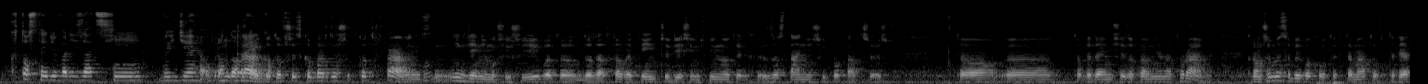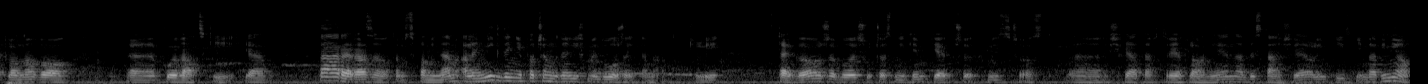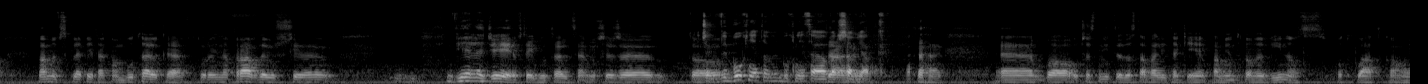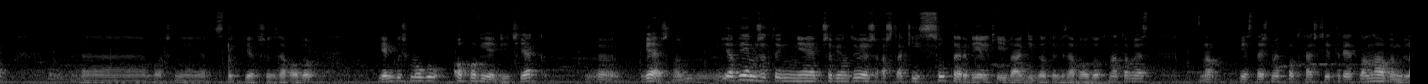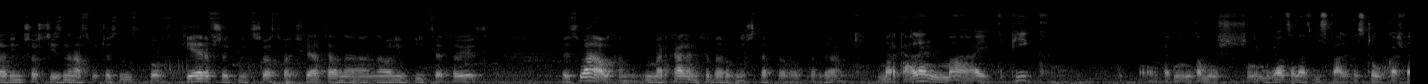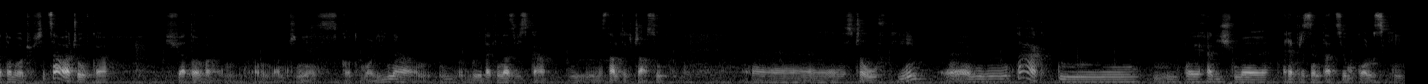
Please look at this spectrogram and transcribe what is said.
kto z tej rywalizacji wyjdzie obronną Tak, bo to wszystko bardzo szybko trwa, więc nigdzie nie musisz iść, bo to dodatkowe 5 czy 10 minut, jak zostaniesz i popatrzysz, to, e, to wydaje mi się zupełnie naturalne. Krążymy sobie wokół tych tematów triatlonowo-pływackich. Ja parę razy o tym wspominam, ale nigdy nie pociągnęliśmy dłużej tematu, czyli tego, że byłeś uczestnikiem pierwszych Mistrzostw e, Świata w triatlonie na dystansie olimpijskim w Avignon. Mamy w sklepie taką butelkę, w której naprawdę już się wiele dzieje w tej butelce. Myślę, że to. Czy wybuchnie, to wybuchnie cała Tak. warszawianka. Tak, e, bo uczestnicy dostawali takie pamiątkowe wino z podkładką e, właśnie z tych pierwszych zawodów. Jakbyś mógł opowiedzieć, jak e, wiesz, no, ja wiem, że ty nie przywiązujesz aż takiej super wielkiej wagi do tych zawodów, natomiast no, jesteśmy w podcaście triatlonowym. Dla większości z nas uczestnictwo w pierwszych Mistrzostwach Świata na, na Olimpijce to jest, to jest wow. Tam Mark Allen chyba również startował, prawda? Mark Allen, Mike Peak, e, pewnie nikomu już nie mówiące nazwiska, ale to jest czołówka światowa, oczywiście cała czołówka światowa, nie pamiętam czy nie, Scott Molina, były takie nazwiska mm, z tamtych czasów e, z czołówki. Tak, mm, pojechaliśmy reprezentacją Polski,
